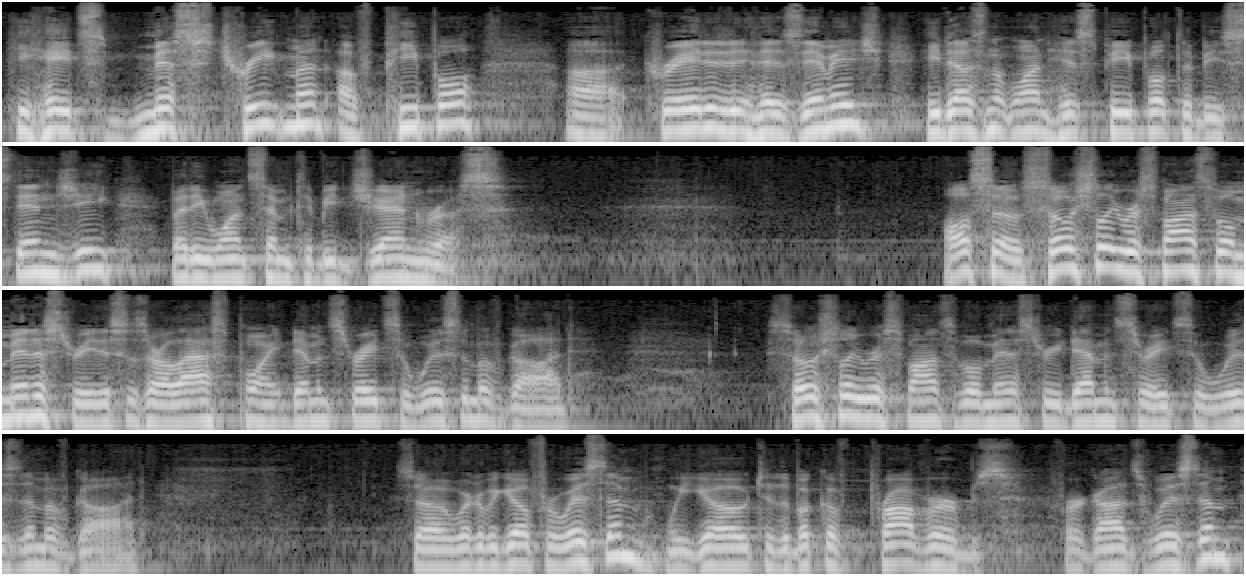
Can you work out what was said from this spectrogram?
He hates mistreatment of people uh, created in His image. He doesn't want His people to be stingy, but He wants them to be generous. Also, socially responsible ministry, this is our last point, demonstrates the wisdom of God. Socially responsible ministry demonstrates the wisdom of God. So, where do we go for wisdom? We go to the book of Proverbs for God's wisdom.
